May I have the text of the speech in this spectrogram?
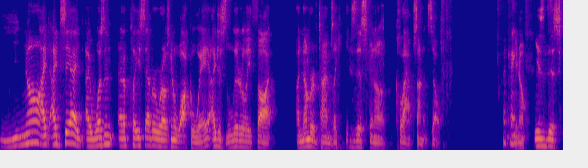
No i'd, I'd say I, I wasn't at a place ever where i was going to walk away. I just literally thought a number of times like is this going to collapse on itself okay. you know is this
